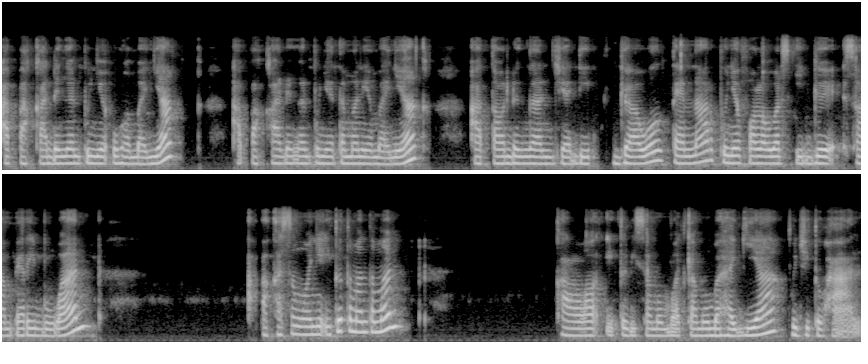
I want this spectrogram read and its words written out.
Apakah dengan punya uang banyak? Apakah dengan punya teman yang banyak? Atau dengan jadi gaul, tenar, punya followers IG sampai ribuan? Apakah semuanya itu teman-teman? Kalau itu bisa membuat kamu bahagia, puji Tuhan.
